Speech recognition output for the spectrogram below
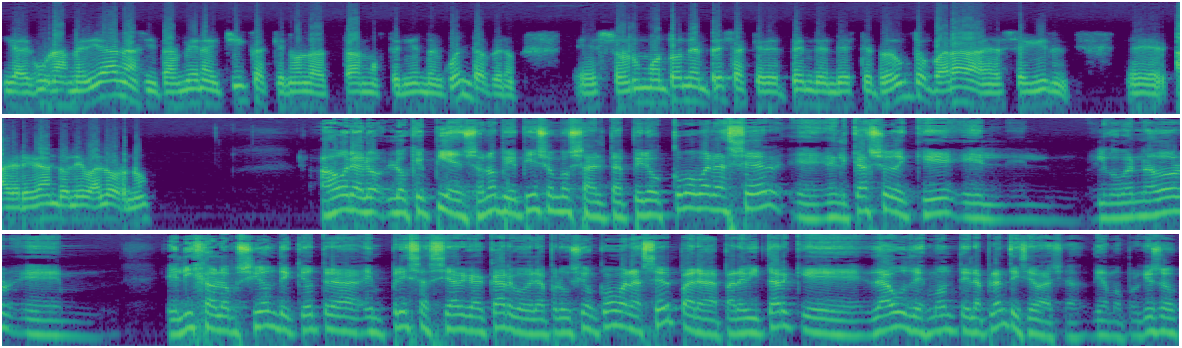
y algunas medianas y también hay chicas que no la estamos teniendo en cuenta, pero eh, son un montón de empresas que dependen de este producto para eh, seguir eh, agregándole valor, ¿no? Ahora, lo, que pienso, ¿no? pienso en voz alta, pero ¿cómo van a hacer en el caso de que el, el, el gobernador elija la opción de que otra empresa se haga cargo de la producción. ¿Cómo van a hacer para, para evitar que Dow desmonte la planta y se vaya? digamos Porque eso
